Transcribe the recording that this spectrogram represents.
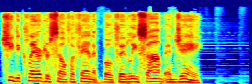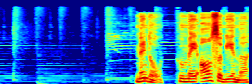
She declared herself a fan of both Elie and J. Mendel, who may also be in the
